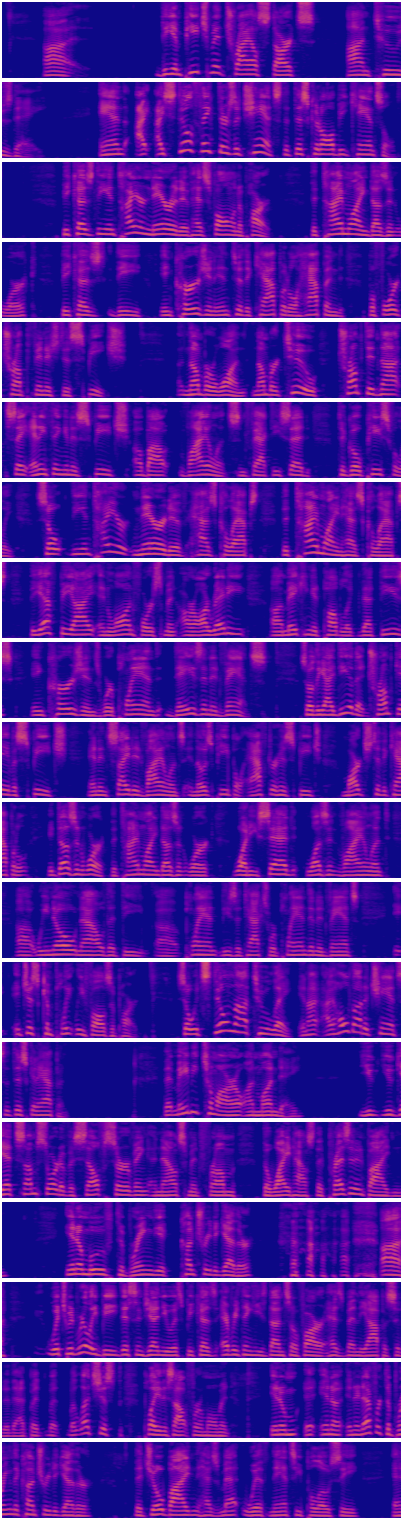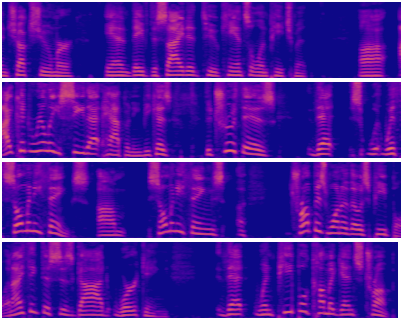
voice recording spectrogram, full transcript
Uh, the impeachment trial starts on Tuesday. And I, I still think there's a chance that this could all be canceled because the entire narrative has fallen apart. The timeline doesn't work because the incursion into the Capitol happened before Trump finished his speech number one. Number two, Trump did not say anything in his speech about violence. In fact, he said to go peacefully. So the entire narrative has collapsed. The timeline has collapsed. The FBI and law enforcement are already uh, making it public that these incursions were planned days in advance. So the idea that Trump gave a speech and incited violence and those people after his speech marched to the Capitol, it doesn't work. The timeline doesn't work. What he said wasn't violent. Uh, we know now that the uh, plan, these attacks were planned in advance. It, it just completely falls apart. So it's still not too late. And I, I hold out a chance that this could happen. That maybe tomorrow on Monday, you you get some sort of a self-serving announcement from the White House that President Biden, in a move to bring the country together, uh, which would really be disingenuous because everything he's done so far has been the opposite of that. But but but let's just play this out for a moment. In a in a in an effort to bring the country together, that Joe Biden has met with Nancy Pelosi and Chuck Schumer, and they've decided to cancel impeachment. Uh, I could really see that happening because the truth is that with so many things, um, so many things, uh, Trump is one of those people, and I think this is God working. That when people come against Trump,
